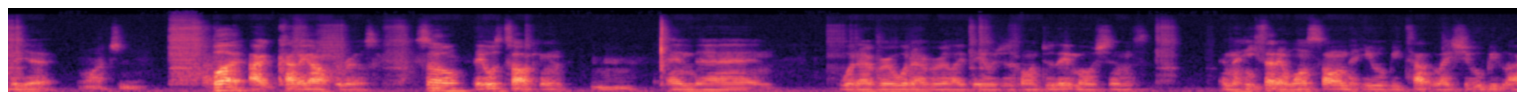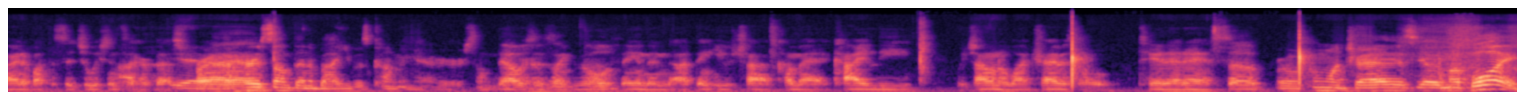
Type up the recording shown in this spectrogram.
But yeah, watching but I kind of got off the rails. So they was talking, Mhm. and then whatever, whatever, like they were just going through their emotions. And then he said in one song that he would be t- like she would be lying about the situation to her best yeah, friend. I heard something about he was coming at her or something. That was just like the whole thing. And then I think he was trying to come at Kylie, which I don't know why Travis don't tear that ass up. Bro, come on, Travis, yo, my boy.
